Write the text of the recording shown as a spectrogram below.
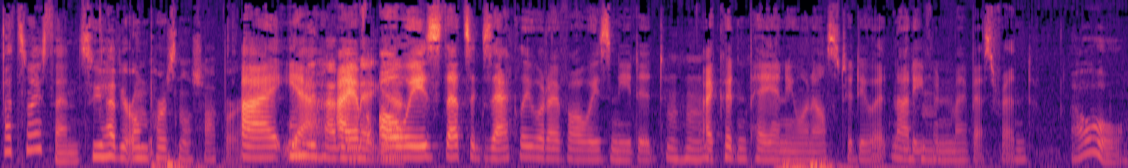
That's nice then. So you have your own personal shopper. I yeah, I have yet. Mm-hmm. always. That's exactly what I've always needed. I couldn't pay anyone else to do it, not even my best friend. Oh,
